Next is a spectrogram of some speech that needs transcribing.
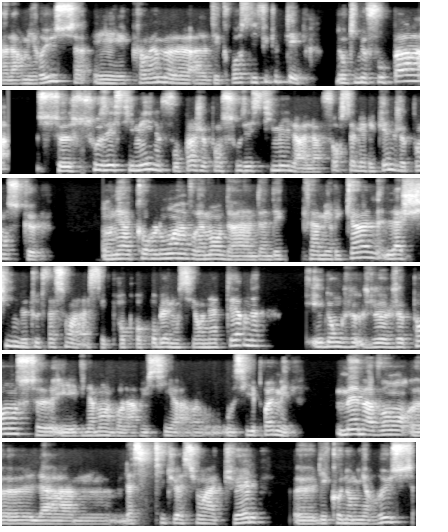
bah, l'armée russe est quand même euh, à des grosses difficultés. Donc il ne faut pas se sous-estimer, il ne faut pas, je pense, sous-estimer la, la, force américaine. Je pense que on est encore loin vraiment d'un déclin américain. La Chine, de toute façon, a ses propres problèmes aussi en interne. Et donc, je, je, je pense, et évidemment, bon, la Russie a aussi des problèmes, mais même avant euh, la, la situation actuelle, euh, l'économie russe,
